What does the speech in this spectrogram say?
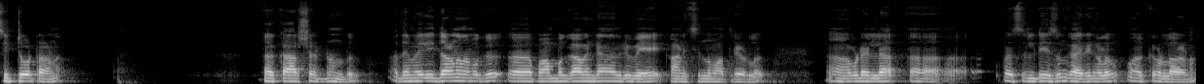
സിറ്റ് ഔട്ടാണ് കാർ ഷെഡുണ്ട് അതേമാതിരി ഇതാണ് നമുക്ക് പാമ്പങ്കാവിന്റെ ഒരു വേ കാണിച്ചെന്ന് മാത്രമേ ഉള്ളൂ. അവിടെ എല്ലാ ഫെസിലിറ്റീസും കാര്യങ്ങളും ഒക്കെ ഉള്ളതാണ്.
